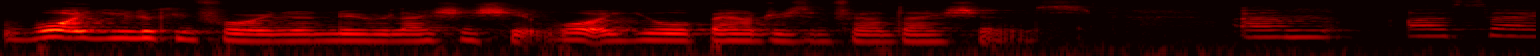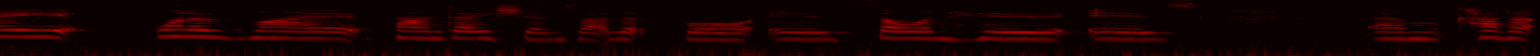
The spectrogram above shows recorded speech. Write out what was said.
what are you looking for in a new relationship? What are your boundaries and foundations? Um, I'll say one of my foundations that I look for is someone who is um, kind of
